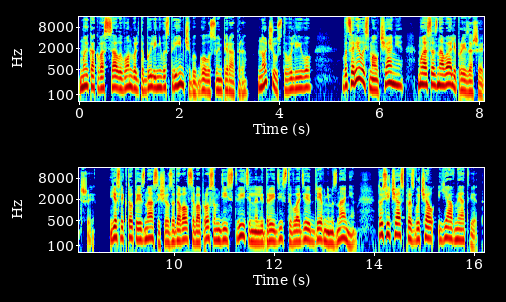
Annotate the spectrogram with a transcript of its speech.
Мы, как вассалы Вонвальта, были невосприимчивы к голосу императора, но чувствовали его. Воцарилось молчание, мы осознавали произошедшее. Если кто-то из нас еще задавался вопросом, действительно ли дрейдисты владеют древним знанием, то сейчас прозвучал явный ответ.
